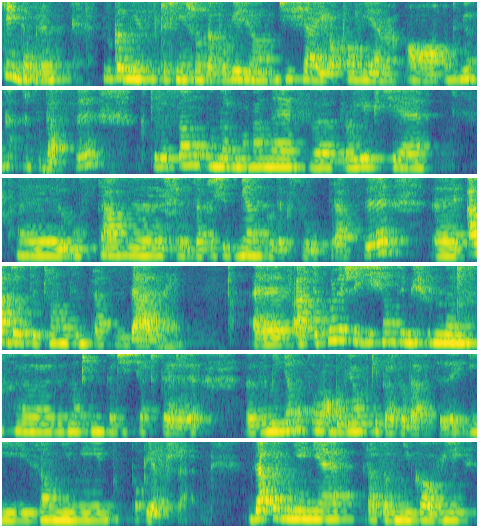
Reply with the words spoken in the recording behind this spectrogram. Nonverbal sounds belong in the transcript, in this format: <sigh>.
Dzień dobry. Zgodnie z wcześniejszą zapowiedzią, dzisiaj opowiem o obowiązkach pracodawcy, które są unormowane w projekcie e, ustawy w zakresie zmiany kodeksu pracy, e, a dotyczącym pracy zdalnej. E, w artykule 67 ze znaczeniem 24 wymienione są obowiązki pracodawcy i są nimi po pierwsze zapewnienie pracownikowi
